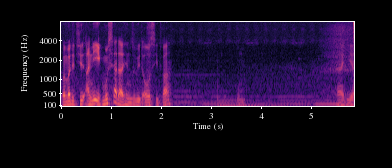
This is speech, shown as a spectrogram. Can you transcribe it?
Wollen wir das hier... Ah nee, ich muss ja dahin, so wie es aussieht, wa? Ja, hier.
